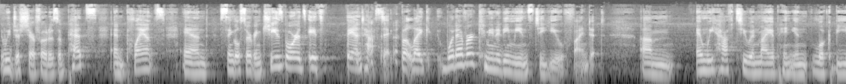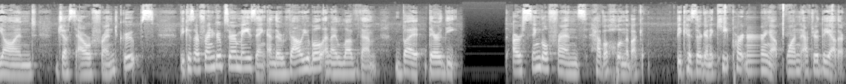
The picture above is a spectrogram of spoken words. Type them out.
we just share photos of pets and plants and single serving cheese boards. It's fantastic. But like whatever community means to you find it. Um, and we have to, in my opinion, look beyond just our friend groups because our friend groups are amazing and they're valuable and I love them. But they're the, our single friends have a hole in the bucket. because they're going to keep partnering up one after the other.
